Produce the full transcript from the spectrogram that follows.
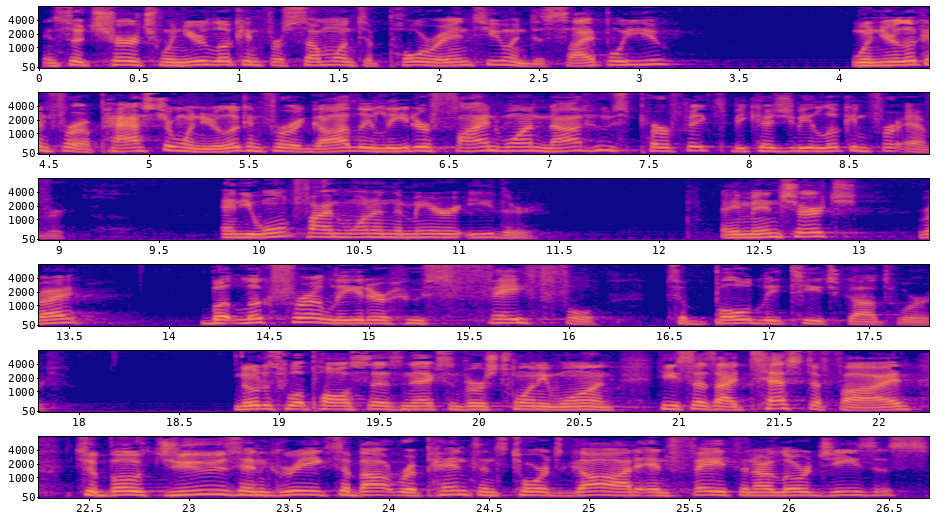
And so, church, when you're looking for someone to pour into you and disciple you, when you're looking for a pastor, when you're looking for a godly leader, find one not who's perfect because you'll be looking forever. And you won't find one in the mirror either. Amen, church? Right? But look for a leader who's faithful to boldly teach God's word. Notice what Paul says next in verse 21. He says, I testified to both Jews and Greeks about repentance towards God and faith in our Lord Jesus.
